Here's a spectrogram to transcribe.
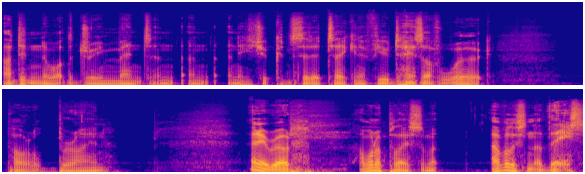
I didn't know what the dream meant, and, and, and he should consider taking a few days off work. Poor old Brian. Anyway, I want to play some. Have a listen to this.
